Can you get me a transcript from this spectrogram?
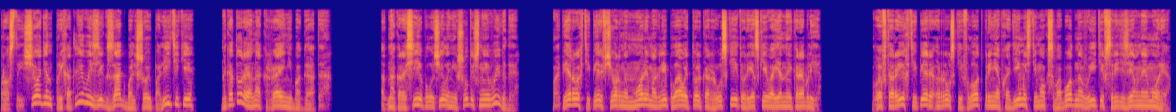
Просто еще один прихотливый зигзаг большой политики, на которой она крайне богата. Однако Россия получила нешуточные выгоды. Во-первых, теперь в Черном море могли плавать только русские и турецкие военные корабли. Во-вторых, теперь русский флот при необходимости мог свободно выйти в Средиземное море.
